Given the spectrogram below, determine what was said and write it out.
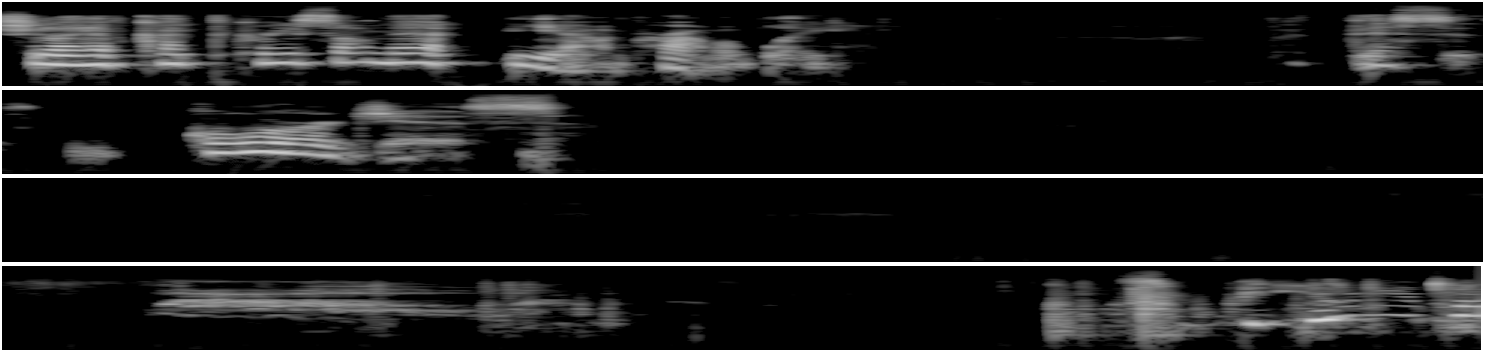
Should I have cut the crease on that? Yeah, probably. But this is gorgeous. Wow. It's beautiful.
